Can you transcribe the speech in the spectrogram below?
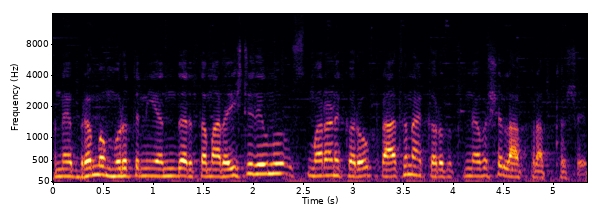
અને બ્રહ્મ મુહૂર્તની અંદર તમારા ઈષ્ટદેવનું સ્મરણ કરો, પ્રાર્થના કરો, તો તમને અવશ્ય લાભ પ્રાપ્ત થશે.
